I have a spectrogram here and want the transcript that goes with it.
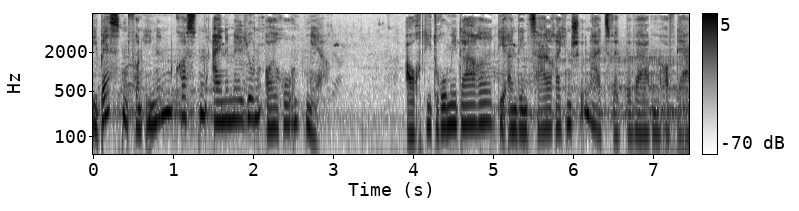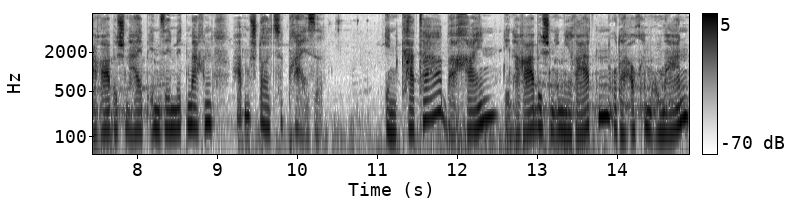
Die besten von ihnen kosten eine Million Euro und mehr. Auch die Dromedare, die an den zahlreichen Schönheitswettbewerben auf der arabischen Halbinsel mitmachen, haben stolze Preise. In Katar, Bahrain, den Arabischen Emiraten oder auch im Oman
